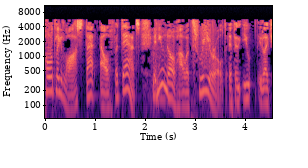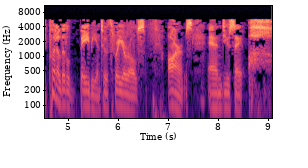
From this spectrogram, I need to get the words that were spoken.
totally lost that alpha dance. And you mm-hmm. know how a three-year-old, if you, like you put a little baby into a three-year-old's arms. And you say, oh,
